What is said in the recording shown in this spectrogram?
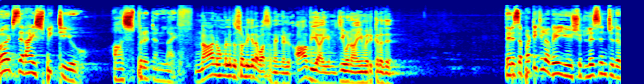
words that I speak to you are spirit and life. நான் உங்களுக்கு சொல்லுகிற வசனங்கள் ஆவியாயும் ஜீவனாயும் இருக்கிறது There is a particular way you should listen to the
